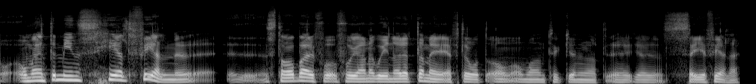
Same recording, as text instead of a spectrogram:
om jag inte minns helt fel nu, eh, Staberg får, får gärna gå in och rätta mig efteråt om, om man tycker nu att jag säger fel här.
